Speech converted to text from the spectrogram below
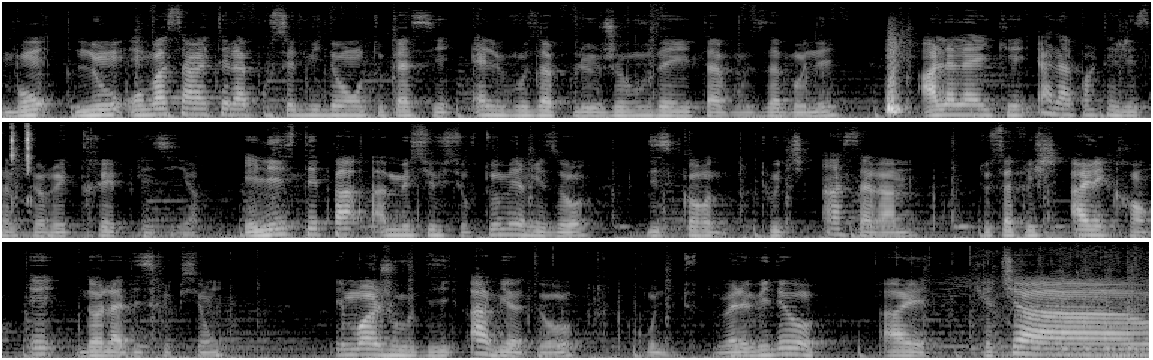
Bon, nous, on va s'arrêter là pour cette vidéo. En tout cas, si elle vous a plu, je vous invite à vous abonner, à la liker, à la partager. Ça me ferait très plaisir. Et n'hésitez pas à me suivre sur tous mes réseaux, Discord, Twitch, Instagram. Tout s'affiche à l'écran et dans la description. Et moi, je vous dis à bientôt pour une toute nouvelle vidéo. Allez, ciao ciao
